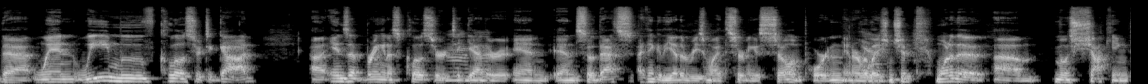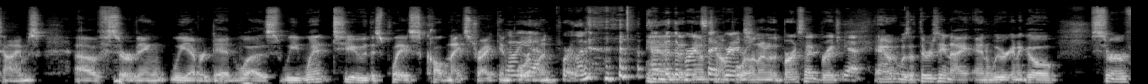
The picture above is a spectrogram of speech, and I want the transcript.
that when we move closer to God, uh, ends up bringing us closer mm-hmm. together. And and so that's I think the other reason why serving is so important in our yeah. relationship. One of the um, most shocking times of serving we ever did was we went to this place called Night Strike in oh, Portland. Yeah, Portland. under the Burnside Bridge. Portland, under the Burnside Bridge. Yeah. And it was a Thursday night, and we were going to go serve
